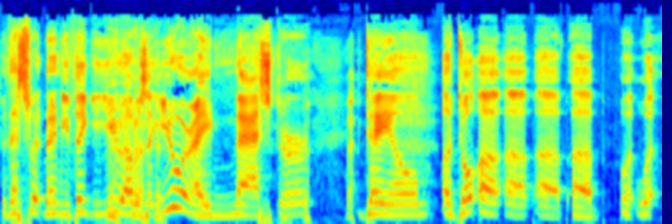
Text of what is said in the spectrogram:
but that's what made me think of you. I was like, you are a master, damn adult, uh, uh, uh, uh, what, what,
